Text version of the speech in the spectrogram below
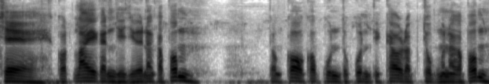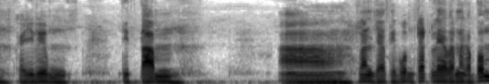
แชร์กดไลค์กันเยอะๆนะครับผมต้องก็ขอบคุณทุกคนที่เข้ารับชมนะครับผมอย่าลืมติดตามหลังจากที่ผมจัดแล้วกันนะครับผม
